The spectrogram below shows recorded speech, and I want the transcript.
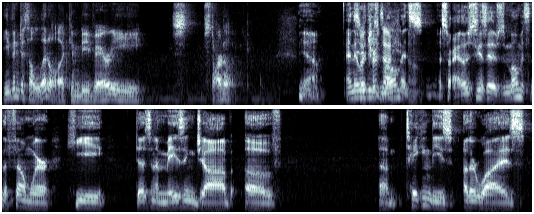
even just a little, it can be very s- startling. Yeah. And there So were these turns out he- moments. Sorry, I was just going to say there's moments in the film where he does an amazing job of um, taking these otherwise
